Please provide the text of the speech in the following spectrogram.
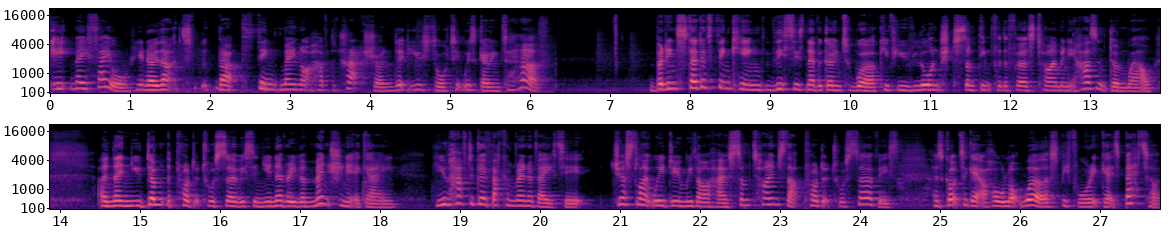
it may fail. You know, that, that thing may not have the traction that you thought it was going to have. But instead of thinking this is never going to work, if you've launched something for the first time and it hasn't done well, and then you dump the product or service and you never even mention it again, you have to go back and renovate it. Just like we're doing with our house, sometimes that product or service has got to get a whole lot worse before it gets better.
